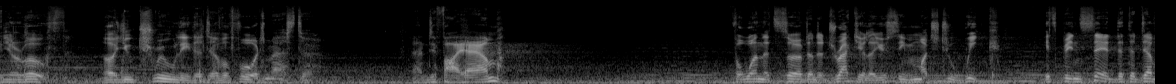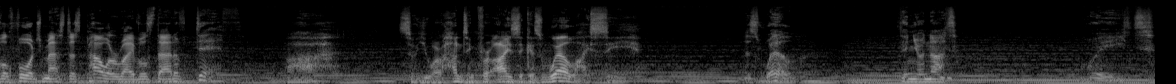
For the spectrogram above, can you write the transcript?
On your oath, are you truly the Devil Forge Master? And if I am? For one that served under Dracula, you seem much too weak. It's been said that the Devil Forge Master's power rivals that of death. Ah, so you are hunting for Isaac as well, I see. As well? Then you're not... Wait...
